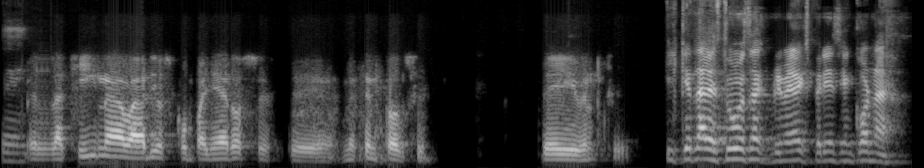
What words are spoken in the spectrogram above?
la China, varios compañeros este, en ese entonces de ¿Y qué tal estuvo esa primera experiencia en Kona?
